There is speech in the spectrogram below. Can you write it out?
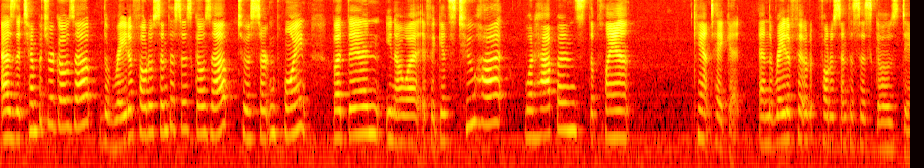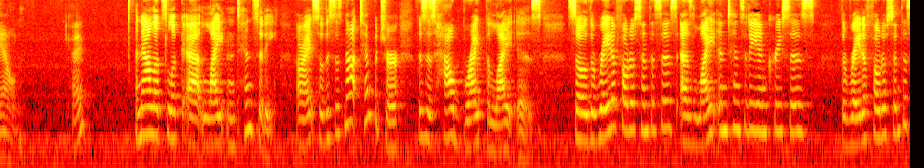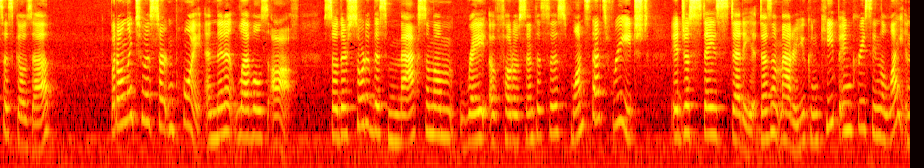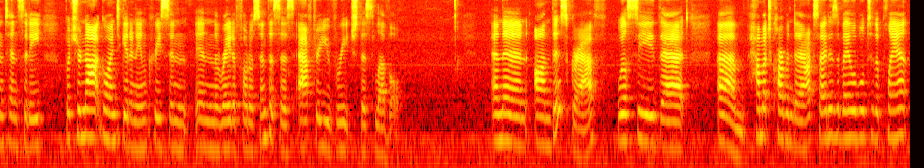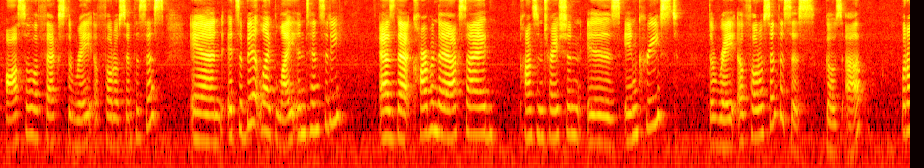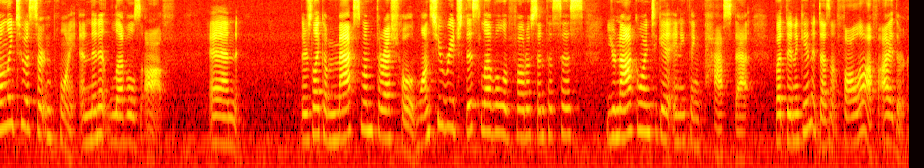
As the temperature goes up, the rate of photosynthesis goes up to a certain point, but then, you know what, if it gets too hot, what happens? The plant can't take it, and the rate of photosynthesis goes down. Okay? And now let's look at light intensity. All right, so this is not temperature, this is how bright the light is. So the rate of photosynthesis, as light intensity increases, the rate of photosynthesis goes up, but only to a certain point, and then it levels off. So there's sort of this maximum rate of photosynthesis. Once that's reached, it just stays steady. It doesn't matter. You can keep increasing the light intensity, but you're not going to get an increase in, in the rate of photosynthesis after you've reached this level. And then on this graph, we'll see that um, how much carbon dioxide is available to the plant also affects the rate of photosynthesis. And it's a bit like light intensity. As that carbon dioxide concentration is increased, the rate of photosynthesis goes up, but only to a certain point, and then it levels off. And there's like a maximum threshold. Once you reach this level of photosynthesis, you're not going to get anything past that. But then again, it doesn't fall off either.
